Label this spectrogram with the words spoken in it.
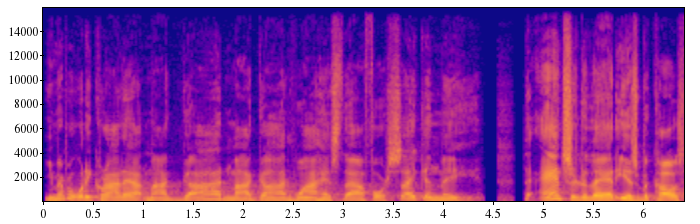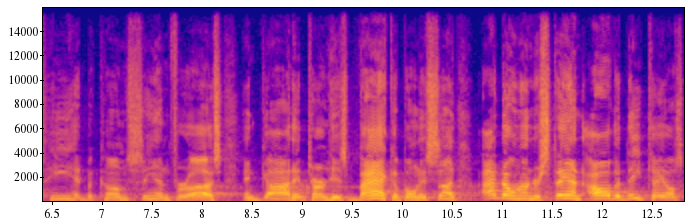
you remember what he cried out, My God, my God, why hast thou forsaken me? The answer to that is because he had become sin for us and God had turned his back upon his son. I don't understand all the details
